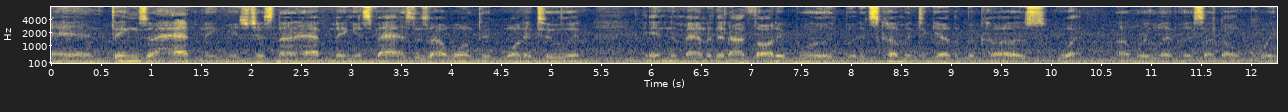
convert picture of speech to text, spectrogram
And things are happening. It's just not happening as fast as I wanted, wanted to and in the manner that I thought it would. But it's coming together because what? I'm relentless. I don't quit.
